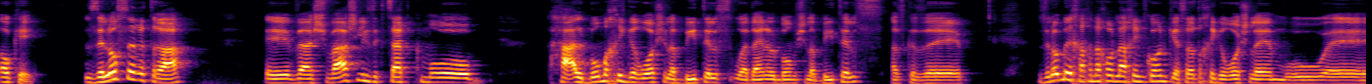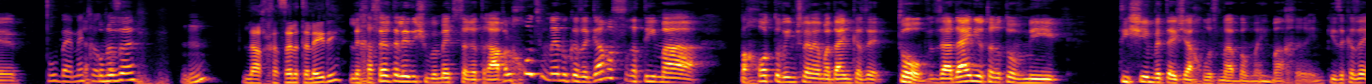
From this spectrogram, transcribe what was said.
אוקיי, זה לא סרט רע, אה, וההשוואה שלי זה קצת כמו האלבום הכי גרוע של הביטלס, הוא עדיין אלבום של הביטלס, אז כזה, זה לא בהכרח נכון לאחים כהן, כי הסרט הכי גרוע שלהם הוא, אה, הוא באמת איך לא קוראים טוב. לזה? Hmm? לחסל את הליידי? לחסל את הלידי שהוא באמת סרט רע אבל חוץ ממנו כזה גם הסרטים הפחות טובים שלהם הם עדיין כזה טוב זה עדיין יותר טוב מ-99% מהבמאים האחרים כי זה כזה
